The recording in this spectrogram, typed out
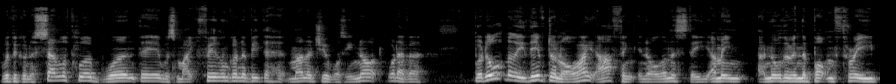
Were they going to sell the club? Weren't they? Was Mike Phelan going to be the manager? Was he not? Whatever. But ultimately, they've done all right. I think, in all honesty. I mean, I know they're in the bottom three.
